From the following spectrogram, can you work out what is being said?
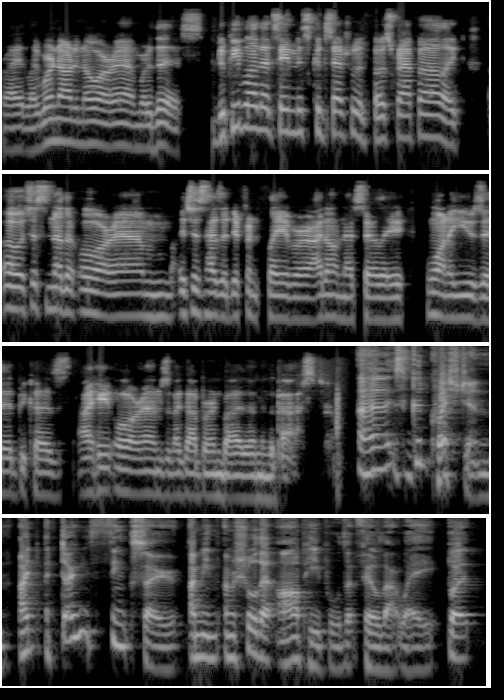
right? Like we're not an ORM, we're this. Do people have that same misconception with PostGraphile? Like, oh, it's just another ORM. It just has a different flavor. I don't necessarily want to use it because I hate ORMs and I got burned by them in the past. Uh, it's a good question. I, I don't think so. I mean, I'm sure there are people that feel that way, but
